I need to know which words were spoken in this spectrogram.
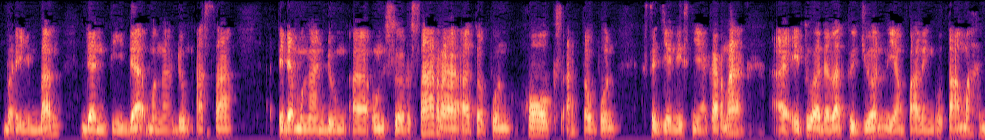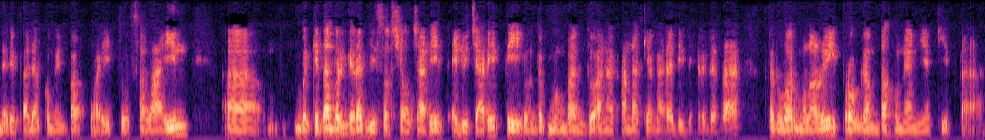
berimbang dan tidak mengandung asa tidak mengandung uh, unsur sara ataupun hoax ataupun sejenisnya. Karena uh, itu adalah tujuan yang paling utama daripada Komin Papua itu. Selain uh, kita bergerak di social charity, edu charity untuk membantu anak-anak yang ada di daerah-daerah terluar melalui program tahunannya kita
